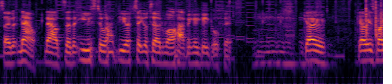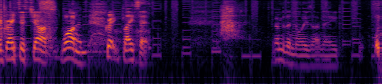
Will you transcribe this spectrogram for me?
So that now, now, so that you still have you have to take your turn while having a giggle fit. Go, go is my greatest chance. One, quick, place it. Remember the noise I made?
